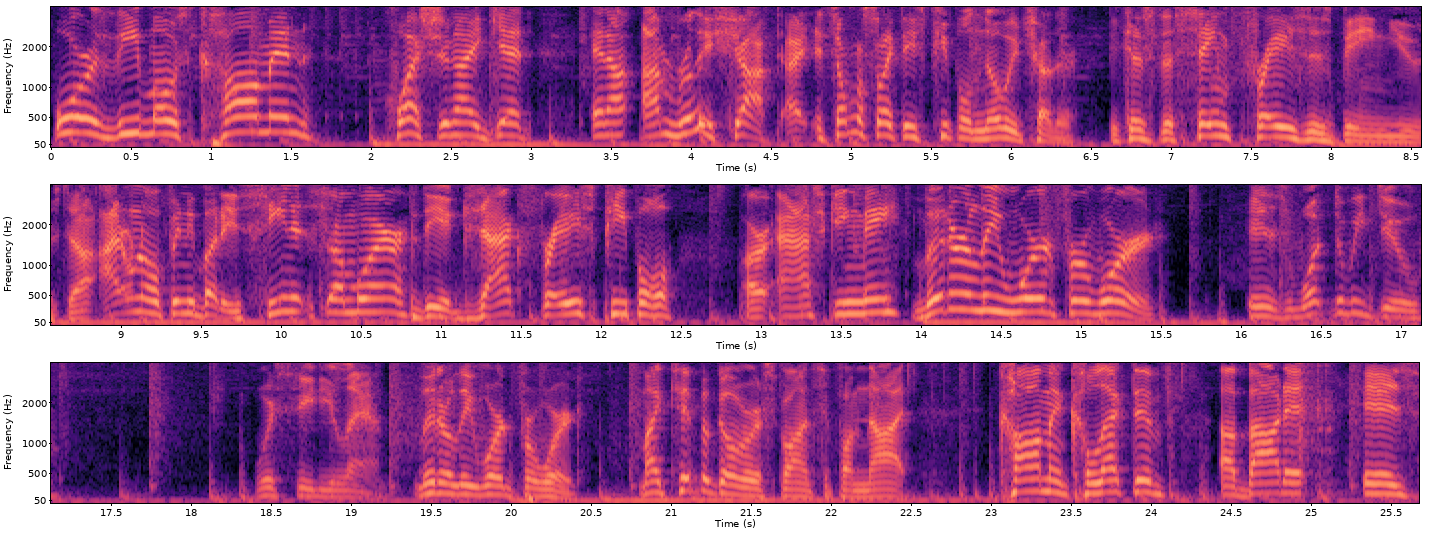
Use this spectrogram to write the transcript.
Or the most common question I get, and I, am really shocked. I, it's almost like these people know each other because the same phrase is being used. I, I don't know if anybody's seen it somewhere. The exact phrase people are asking me, literally word for word, is what do we do with CeeDee Lamb. Literally word for word. My typical response, if I'm not calm and collective about it, is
